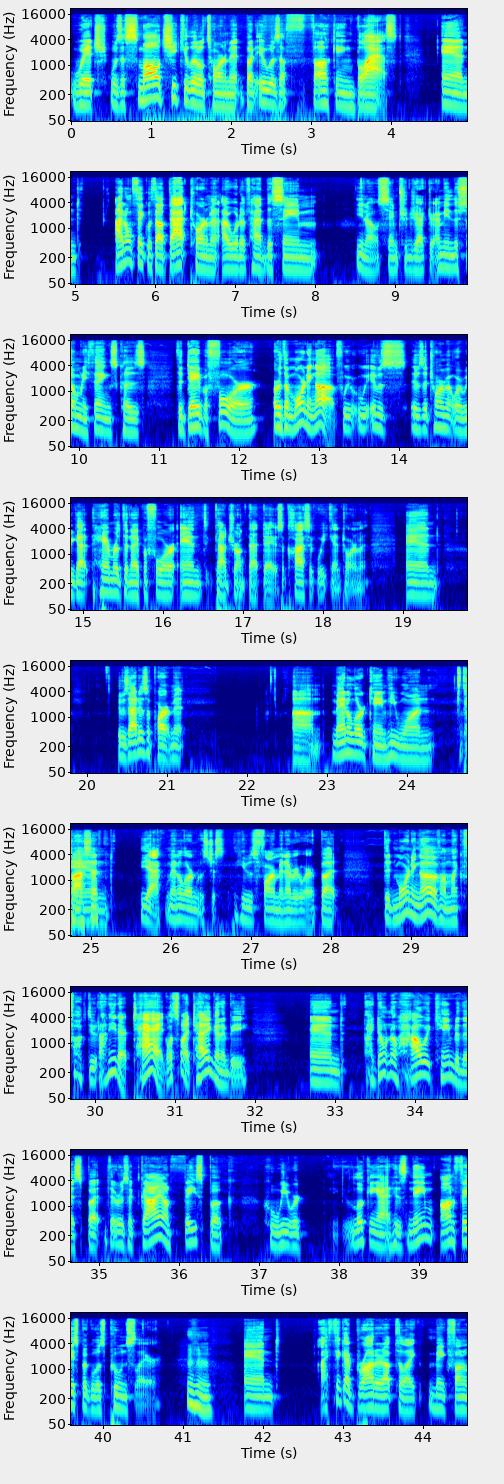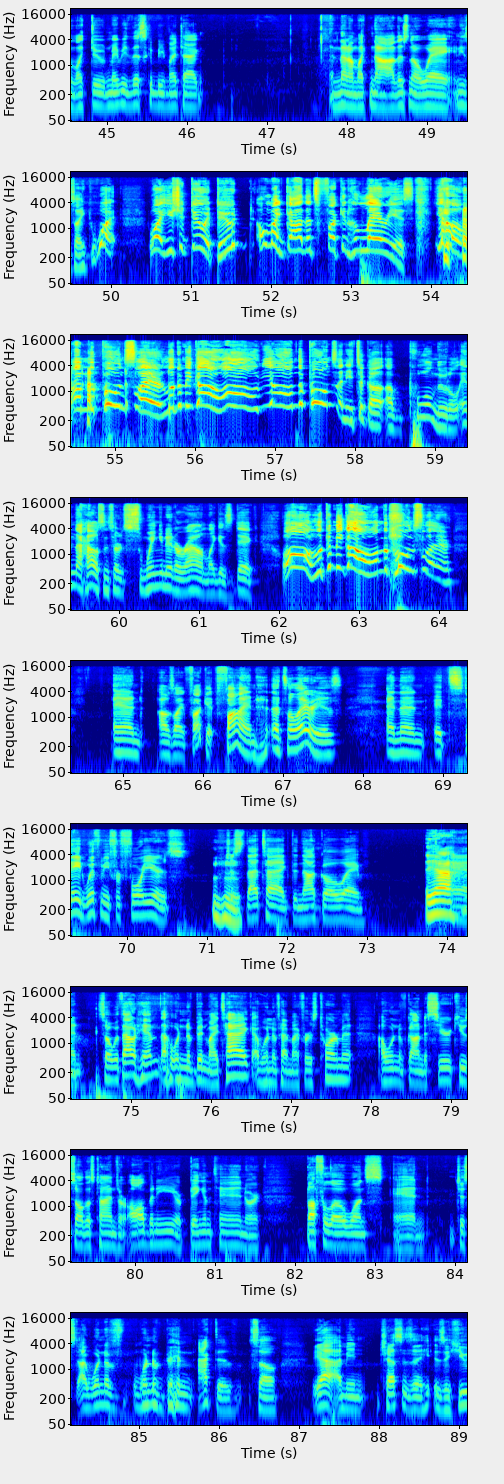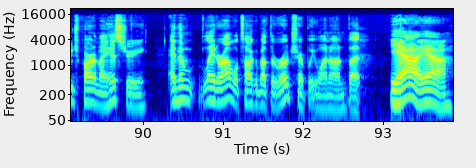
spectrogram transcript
which was a small, cheeky little tournament, but it was a fucking blast. And I don't think without that tournament I would have had the same, you know, same trajectory. I mean, there's so many things because the day before or the morning of, we, we, it was it was a tournament where we got hammered the night before and got drunk that day. It was a classic weekend tournament, and it was at his apartment. Um, Manalord came, he won. Classic. And yeah, Manalord was just he was farming everywhere, but the morning of, I'm like, fuck, dude, I need a tag. What's my tag going to be? And I don't know how it came to this, but there was a guy on Facebook who we were looking at. His name on Facebook was Poonslayer. Mm-hmm. And I think I brought it up to like make fun of like, dude, maybe this could be my tag. And then I'm like, nah, there's no way. And he's like, what? What? You should do it, dude. Oh my god, that's fucking hilarious. Yo, I'm the Poon Slayer. Look at me go. Oh, yo, I'm the Poons. And he took a, a pool noodle in the house and started swinging it around like his dick. Oh, look at me go. I'm the Poon Slayer. And I was like, fuck it, fine. That's hilarious. And then it stayed with me for four years. Mm-hmm. Just that tag did not go away. Yeah. And so without him, that wouldn't have been my tag. I wouldn't have had my first tournament. I wouldn't have gone to Syracuse all those times, or Albany, or Binghamton, or Buffalo once, and just I wouldn't have wouldn't have been active. So, yeah, I mean, chess is a is a huge part of my history. And then later on, we'll talk about the road trip we went on. But yeah, yeah.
